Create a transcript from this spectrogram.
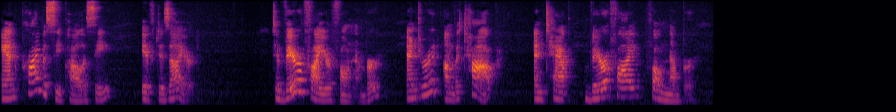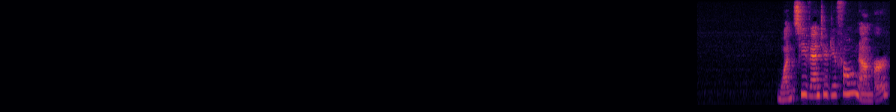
and privacy policy if desired. To verify your phone number, enter it on the top and tap Verify Phone Number. Once you've entered your phone number,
